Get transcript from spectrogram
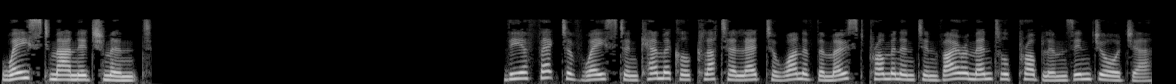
Waste management The effect of waste and chemical clutter led to one of the most prominent environmental problems in Georgia.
